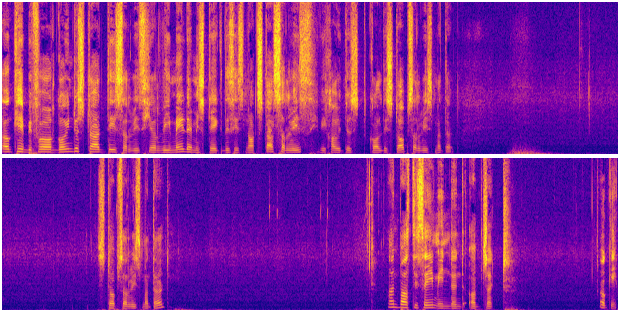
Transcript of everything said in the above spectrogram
okay before going to start the service here we made a mistake. This is not start service. We have to call the stop service method. Stop service method. And pass the same intent object. Okay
